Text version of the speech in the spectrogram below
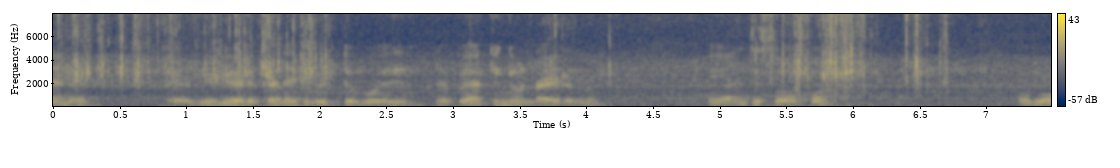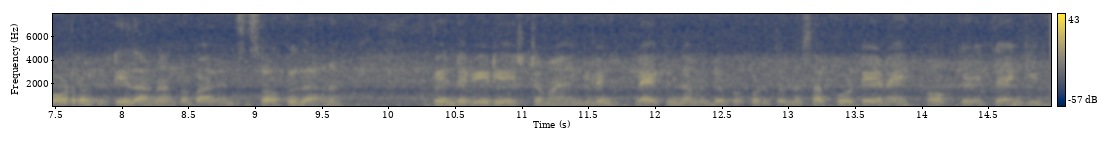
ഞാൻ വീഡിയോ എടുക്കാനായിട്ട് വിട്ടുപോയി. പാക്കിംഗ് ഉണ്ടായിരുന്നു. അഞ്ച് സോപ്പ്. ഒരു ഓർഡർ കിട്ടിയതാണ്. അപ്പോൾ ബാലൻസ് സോപ്പ് ഇതാണ്. അപ്പോൾ എന്റെ വീഡിയോ ഇഷ്ടമായെങ്കിൽ ലൈക്കും കമന്റും ഒക്കെ കൊടുത്തൊന്ന് സപ്പോർട്ട് ചെയ്യണേ. Okay thank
